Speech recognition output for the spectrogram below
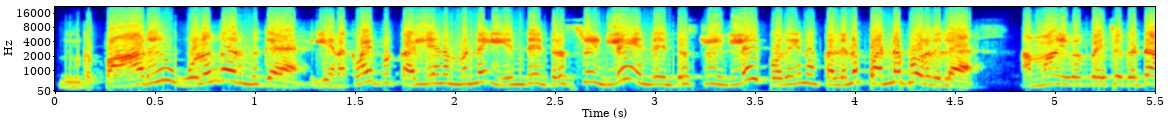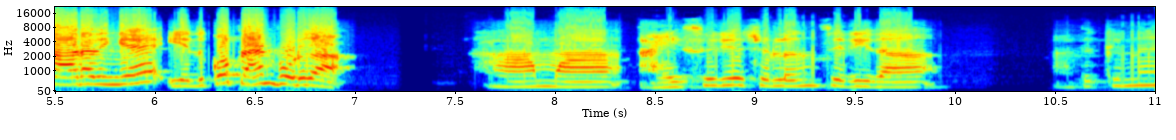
இங்க பாரு ஒழுங்கா இருந்துக்க. எனக்கு இப்ப கல்யாணம் பண்ண எந்த இன்ட்ரெஸ்டும் இல்ல எந்த இன்ட்ரெஸ்டும் இல்ல. இப்போதைக்கு நான் கல்யாணம் பண்ண போறது இல்ல அம்மா இவ பேச்ச கட்ட ஆடாதீங்க. எதுக்கோ பிளான் போடுதா. ஆமா ஐஸ்வர்யா சொல்லதும் சரிதான். அதுக்குன்னு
